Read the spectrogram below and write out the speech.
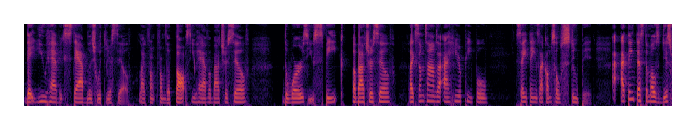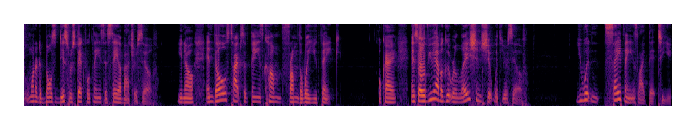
that you have established with yourself, like from from the thoughts you have about yourself, the words you speak about yourself. Like sometimes I, I hear people say things like I'm so stupid. I, I think that's the most dis one of the most disrespectful things to say about yourself you know, and those types of things come from the way you think. Okay. And so if you have a good relationship with yourself, you wouldn't say things like that to you.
